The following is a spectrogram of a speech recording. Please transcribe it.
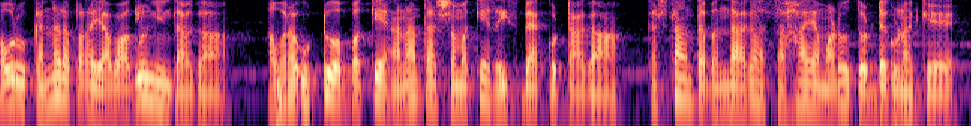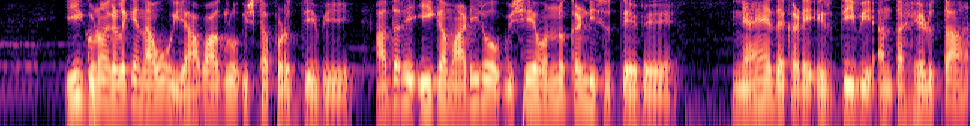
ಅವರು ಕನ್ನಡ ಪರ ಯಾವಾಗಲೂ ನಿಂತಾಗ. ಅವರ ಹುಟ್ಟುಹಬ್ಬಕ್ಕೆ ಅನಾಥಾಶ್ರಮಕ್ಕೆ ರೈಸ್ ಬ್ಯಾಗ್ ಕೊಟ್ಟಾಗ. ಕಷ್ಟ ಅಂತ ಬಂದಾಗ ಸಹಾಯ ಮಾಡೋ ದೊಡ್ಡ ಗುಣಕ್ಕೆ. ಈ ಗುಣಗಳಿಗೆ ನಾವು ಯಾವಾಗಲೂ ಇಷ್ಟಪಡುತ್ತೀವಿ. ಆದರೆ ಈಗ ಮಾಡಿರೋ ವಿಷಯವನ್ನು ಖಂಡಿಸುತ್ತೇವೆ. ನ್ಯಾಯದ ಕಡೆ ಇರ್ತೀವಿ ಅಂತ ಹೇಳುತ್ತಾ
